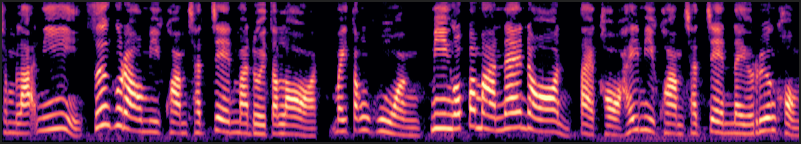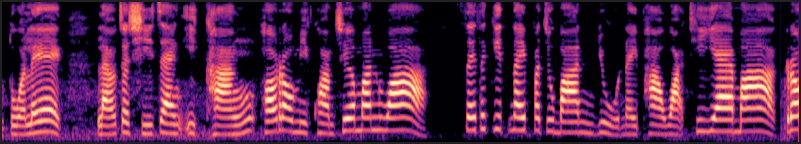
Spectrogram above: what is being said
ชำระหนี้ ซึ่งเรามีความชัดเจนมาโดยตลอด ไม่ต้องห่วง มีงบประมาณแน่นอน แต่ขอให้มีความชัดเจนในเรื่องของตัวเลข แล้วจะชี้แจงอีกครั้ง เพราะเรามีความเชื่อมั่นว่า เศรษฐกิจในปัจจุบันอยู่ในภาวะที่แย่มาก เรา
